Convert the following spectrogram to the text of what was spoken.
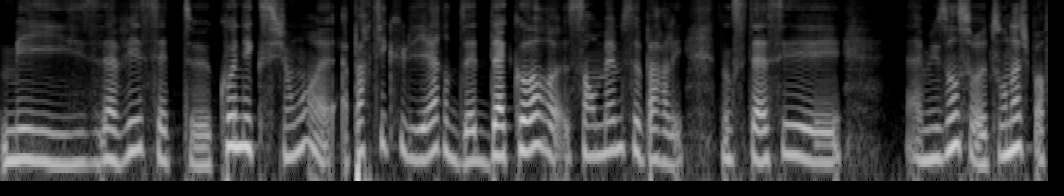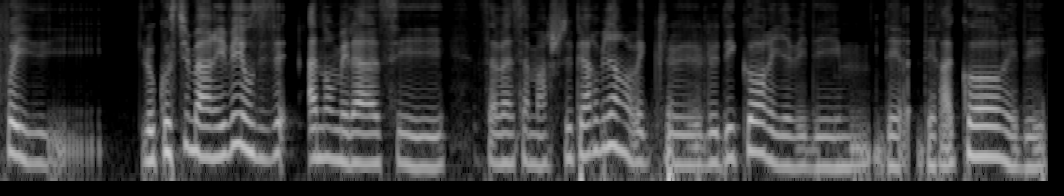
mais ils avaient cette connexion euh, particulière d'être d'accord sans même se parler. Donc c'était assez amusant sur le tournage. Parfois, le costume arrivait et on se disait ah non mais là c'est ça va ça marche super bien avec le, décor. Il y avait des, raccords et des,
